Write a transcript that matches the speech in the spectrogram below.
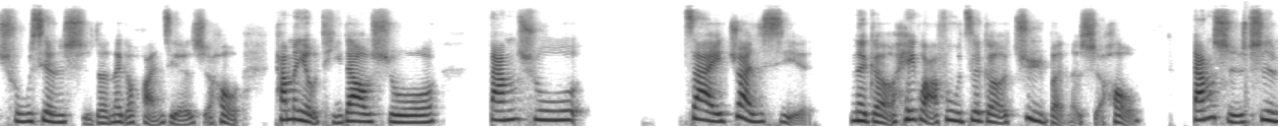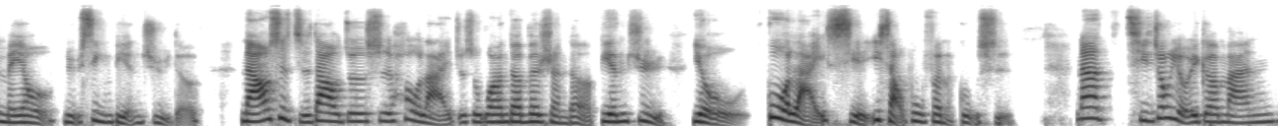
出现时的那个环节的时候，他们有提到说，当初在撰写那个黑寡妇这个剧本的时候，当时是没有女性编剧的，然后是直到就是后来就是 Wonder Vision 的编剧有过来写一小部分的故事，那其中有一个蛮。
